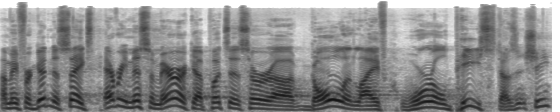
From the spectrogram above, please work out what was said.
I mean, for goodness sakes, every Miss America puts as her uh, goal in life world peace, doesn't she?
